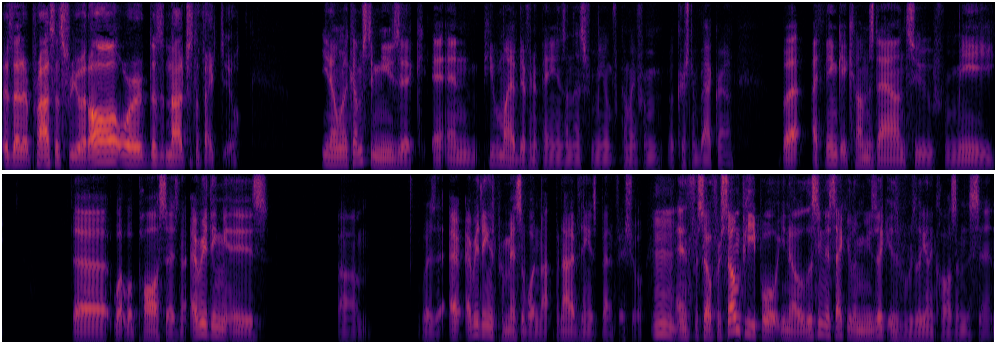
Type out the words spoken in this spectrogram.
is that a process for you at all, or does it not just affect you? you know, when it comes to music, and, and people might have different opinions on this from me, coming from a Christian background, but I think it comes down to, for me, the what what Paul says. You know, everything is, um, what is it? Everything is permissible, not, but not everything is beneficial. Mm. And for, so for some people, you know, listening to secular music is really going to cause them to sin.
